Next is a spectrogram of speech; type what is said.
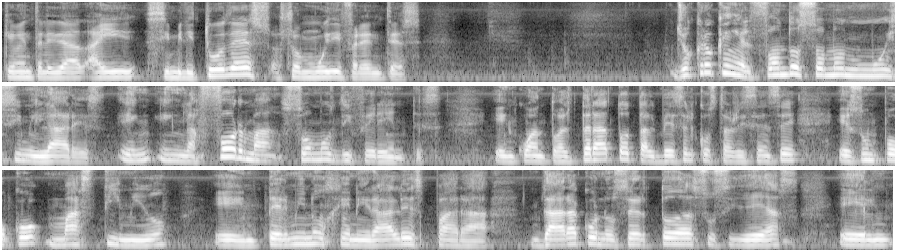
¿Qué mentalidad? ¿Hay similitudes o son muy diferentes? Yo creo que en el fondo somos muy similares, en, en, la forma somos diferentes. En cuanto al trato, tal vez el costarricense es un poco más tímido en términos generales para dar a conocer todas sus ideas. El,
